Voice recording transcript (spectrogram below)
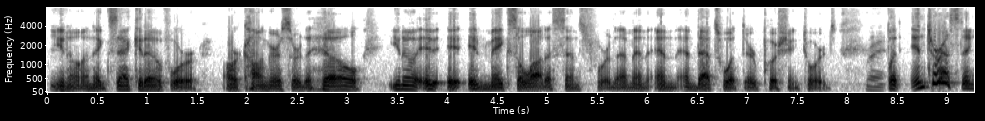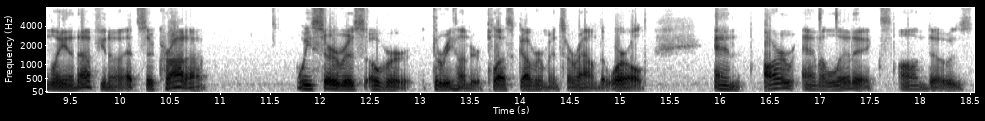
you know an executive or or Congress or the Hill, you know, it, it, it, makes a lot of sense for them, and, and, and that's what they're pushing towards. Right. But interestingly enough, you know, at Socrata, we service over 300 plus governments around the world, and our analytics on those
